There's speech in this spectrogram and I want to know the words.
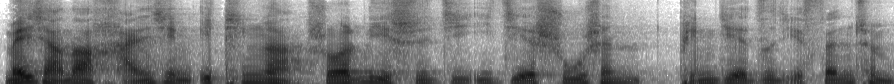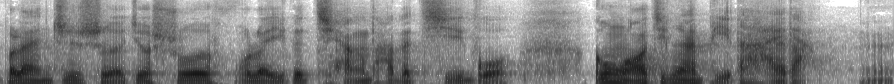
没想到韩信一听啊，说利时机一介书生，凭借自己三寸不烂之舌，就说服了一个强大的齐国，功劳竟然比他还大。嗯，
